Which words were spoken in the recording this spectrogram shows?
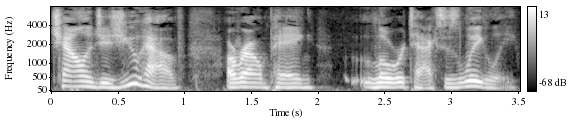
challenges you have around paying lower taxes legally."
